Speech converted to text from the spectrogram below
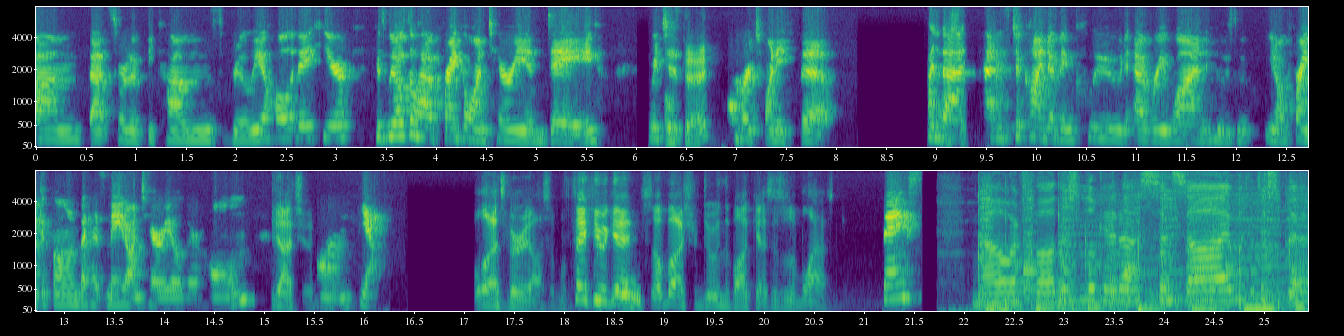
um, that sort of becomes really a holiday here. Because we also have Franco-Ontarian Day, which is November 25th. And that tends to kind of include everyone who's, you know, francophone but has made Ontario their home. Gotcha. Um, yeah. Well, that's very awesome. Well, thank you again so much for doing the podcast. This was a blast. Thanks. Now our fathers look at us and sigh with despair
